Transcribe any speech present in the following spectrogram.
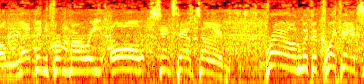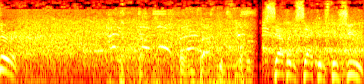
11 from Murray, all since halftime. Brown with a quick answer. Back and forth. Seven seconds to shoot.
